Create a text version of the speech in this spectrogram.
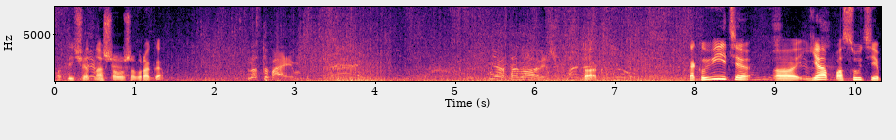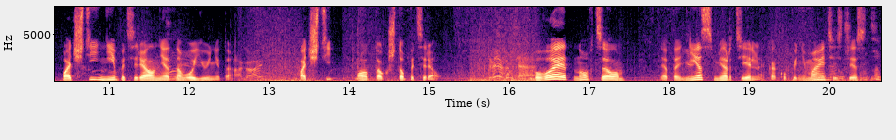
в отличие от нашего же врага. Наступаем. Так. Как вы видите, э, я, по сути, почти не потерял ни одного юнита. Почти. Вот только что потерял. Бывает, но в целом это не смертельно. Как вы понимаете, естественно,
